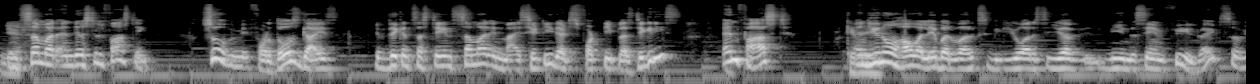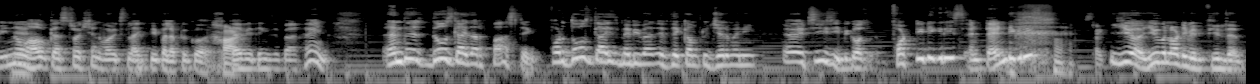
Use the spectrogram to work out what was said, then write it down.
Yeah. in summer and they're still fasting. So for those guys if they can sustain summer in my city that's 40 plus degrees and fast Okay, and maybe- you know how a labor works you are you have been in the same field right so we know Yeah. how construction works like people have to go Hard. heavy things by hand and those guys are fasting for those guys maybe when, if they come to germany eh, it's easy because 40 degrees and 10 degrees it's like yeah you will not even feel them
